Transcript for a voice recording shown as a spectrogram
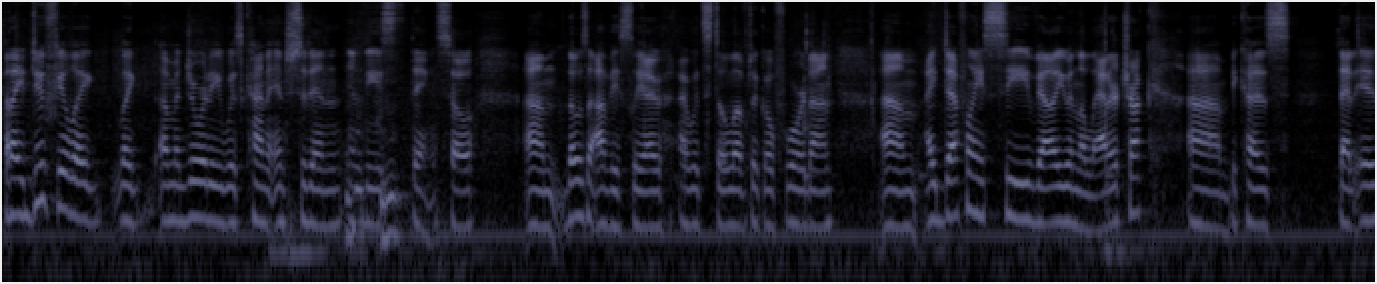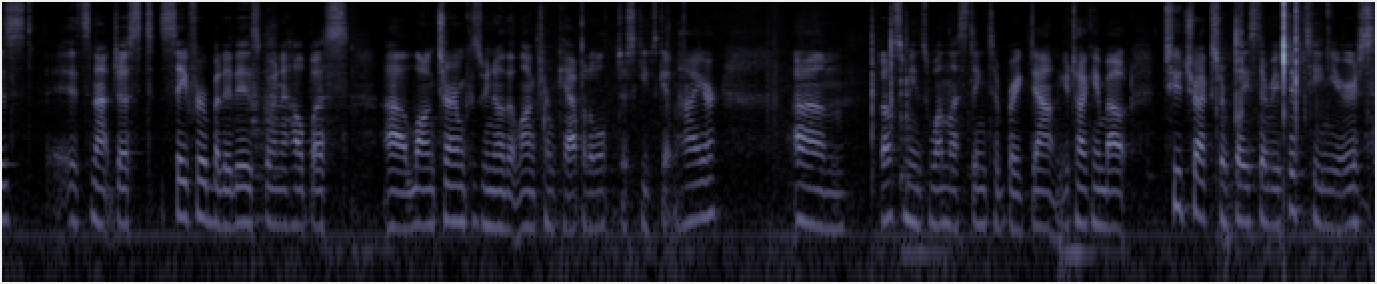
But I do feel like, like a majority was kind of interested in, in these things. So um, those obviously I, I would still love to go forward on. Um, I definitely see value in the ladder truck um, because that is, it's not just safer, but it is going to help us uh, long-term because we know that long-term capital just keeps getting higher. Um, It also means one less thing to break down. You're talking about two trucks replaced every 15 years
